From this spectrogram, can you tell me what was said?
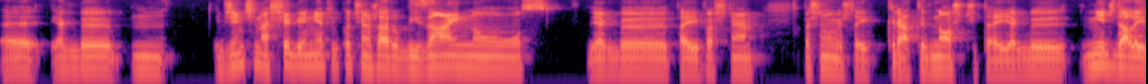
y, jakby mm, wzięcie na siebie nie tylko ciężaru designu, jakby tej właśnie, właśnie mówisz, tej kreatywności, tej jakby mieć dalej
